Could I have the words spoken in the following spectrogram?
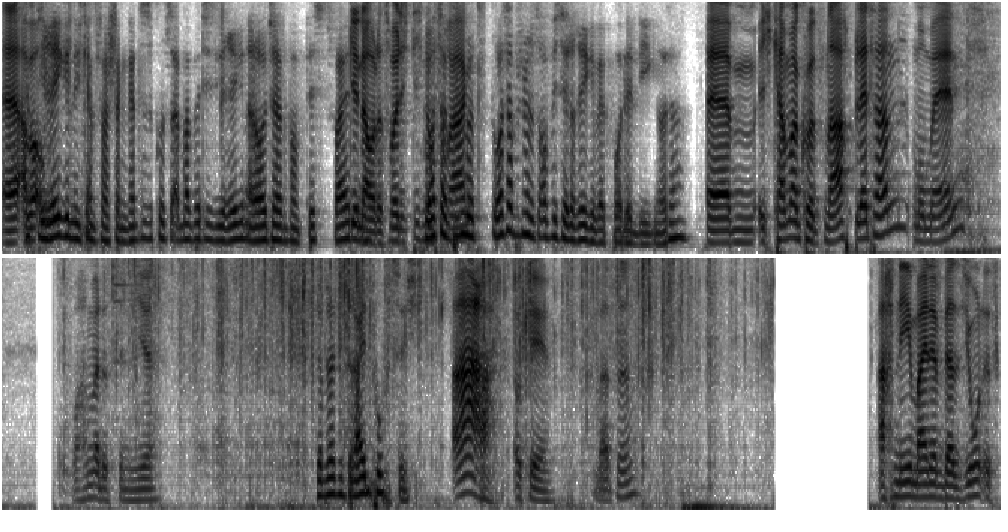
Äh, Ich aber die Regeln nicht ganz verstanden. Kannst du kurz einmal bitte die Regeln erläutern vom Fistfight? genau, das wollte ich dich Du noch bestimmt fragen. das, du hast doch bestimmt das offizielle Regelwerk vor dir liegen, oder? Ähm, ich kann mal kurz nachblättern. Moment. Wo haben wir das denn hier? Ich glaube, Seite 53. Ah, okay. Warte. Ach nee, meine Version ist.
